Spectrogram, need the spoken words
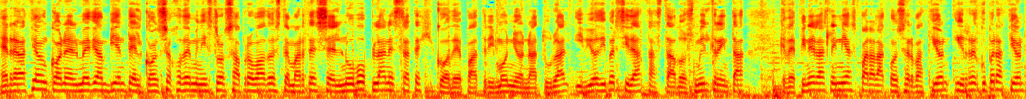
En relación con el medio ambiente, el Consejo de Ministros ha aprobado este martes el nuevo Plan Estratégico de Patrimonio Natural y Biodiversidad hasta 2030, que define las líneas para la conservación y recuperación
